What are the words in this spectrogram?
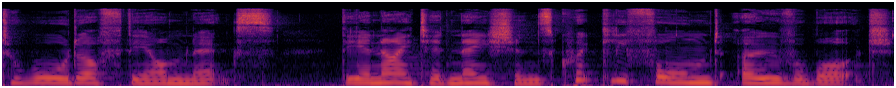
to ward off the Omnics, the United Nations quickly formed Overwatch,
